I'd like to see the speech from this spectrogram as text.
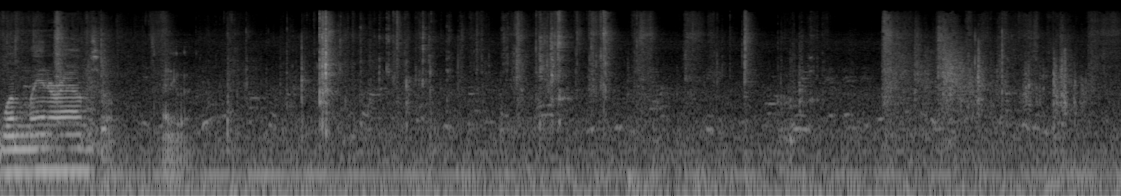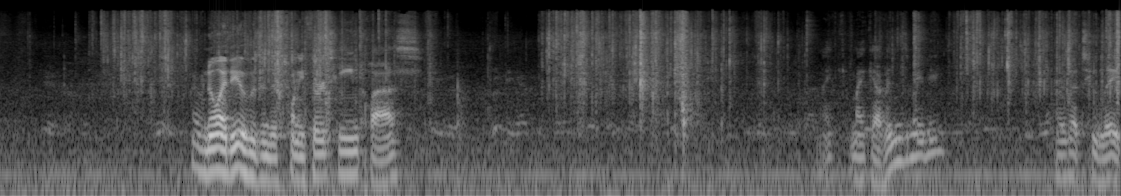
one laying around. So anyway. I have no idea who's in this 2013 class. Mike, Mike Evans, maybe? Or is that too late?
